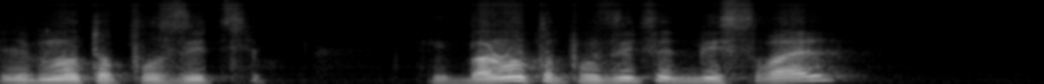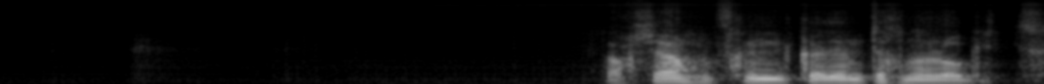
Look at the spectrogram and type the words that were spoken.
לבנות את הפוזיציה. קיבלנו את הפוזיציות בישראל, ועכשיו אנחנו צריכים להתקדם טכנולוגית.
